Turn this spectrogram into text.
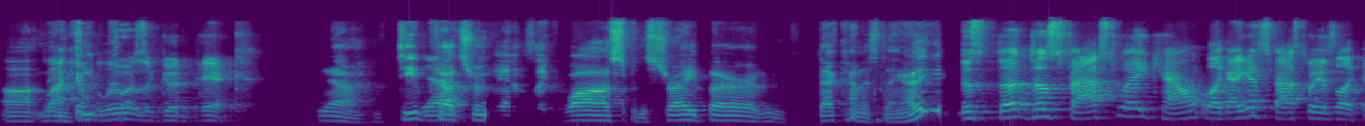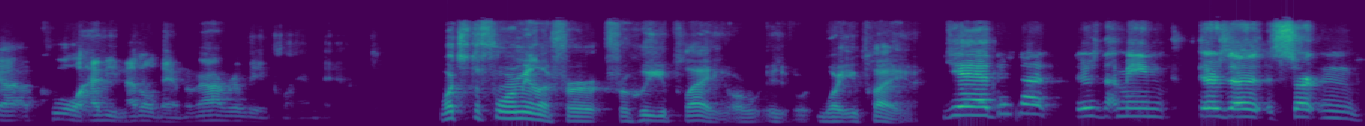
Uh, Black and Blue is a good pick. Yeah, deep yeah. cuts from bands like Wasp and Stryper and that kind of thing. I think it, does does Fastway count? Like, I guess Fastway is like a cool heavy metal band, but not really a glam band. What's the formula for for who you play or what you play? Yeah, there's not. There's. I mean, there's a certain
